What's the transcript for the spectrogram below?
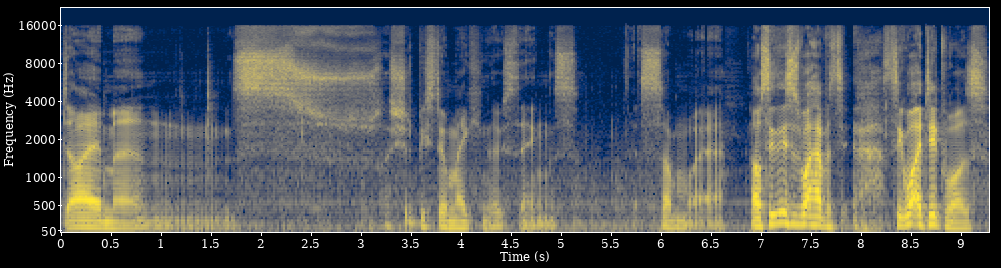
diamonds. I should be still making those things somewhere. Oh, see, this is what happens. See, what I did was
